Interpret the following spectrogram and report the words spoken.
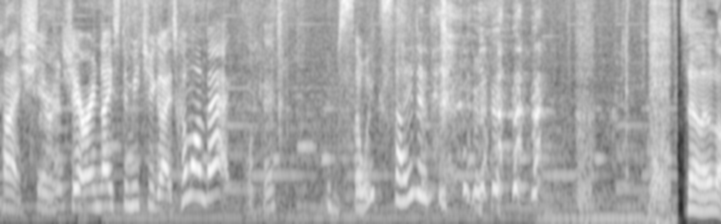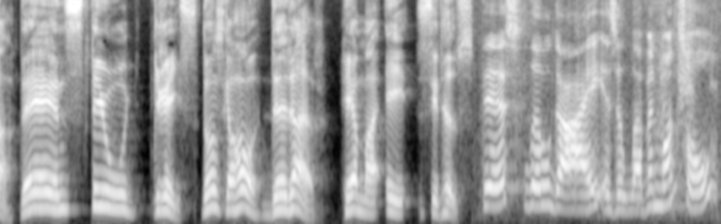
Steve? Hi, Sharon. Sharon, nice to meet you guys. Come on back. Okay. I'm so excited. Sen är det där, det är en stor gris. De ska ha det där hemma i sitt hus. This little guy is 11 months old.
